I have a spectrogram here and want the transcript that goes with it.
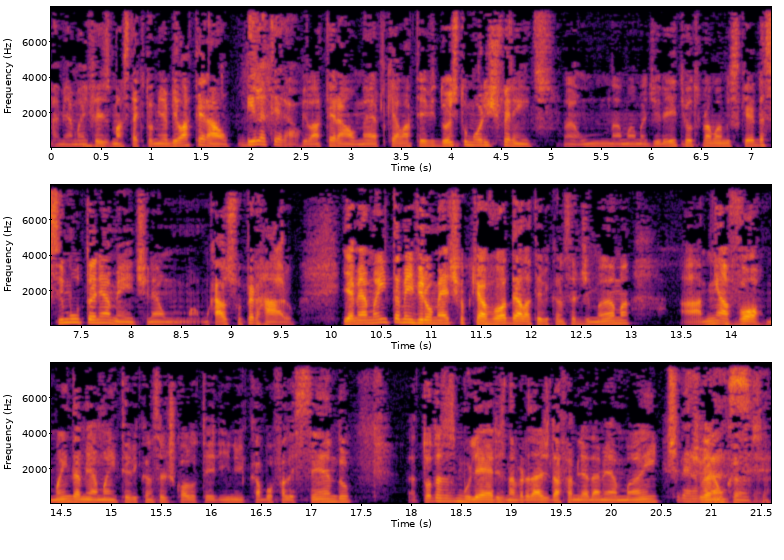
A minha mãe fez mastectomia bilateral. bilateral. Bilateral. Na época ela teve dois tumores diferentes, né, um na mama direita e outro na mama esquerda, simultaneamente, né? Um, um caso super raro. E a minha mãe também virou médica porque a avó dela teve câncer de mama. A minha avó, mãe da minha mãe, teve câncer de colo uterino e acabou falecendo. Todas as mulheres, na verdade, da família da minha mãe Tiveram, câncer. câncer.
